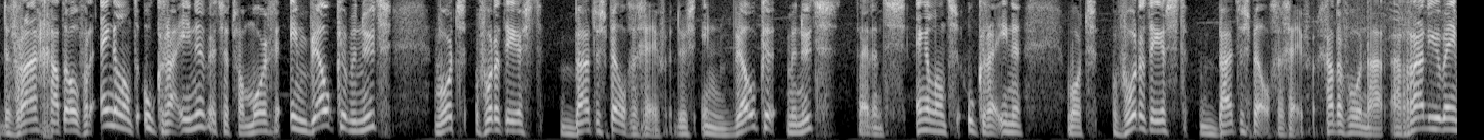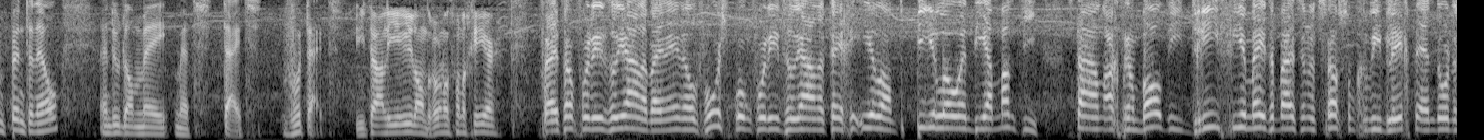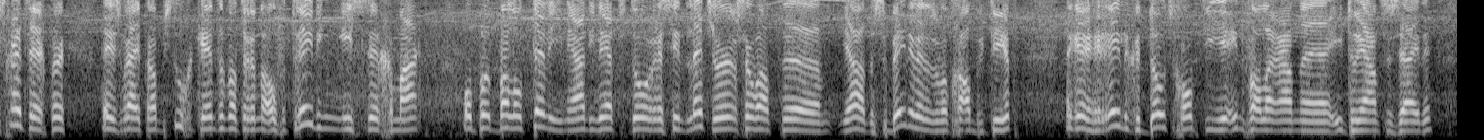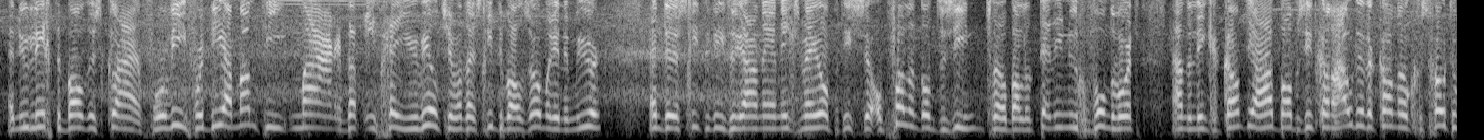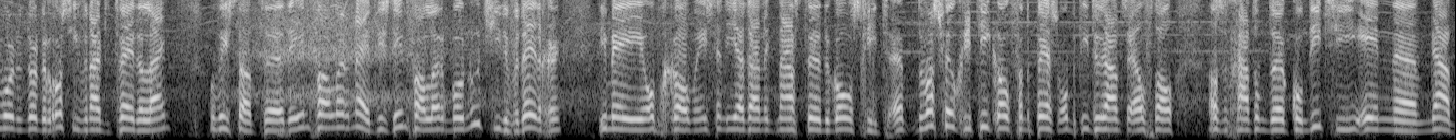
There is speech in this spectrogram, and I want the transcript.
De vraag gaat over Engeland-Oekraïne, wedstrijd van morgen. In welke minuut wordt voor het eerst buitenspel gegeven? Dus in welke minuut tijdens Engeland-Oekraïne wordt voor het eerst buitenspel gegeven? Ga daarvoor naar radio1.nl en doe dan mee met tijd voor tijd. Italië-Ierland, Ronald van der Geer. Vrij trap voor de Italianen bij een 1-0 voorsprong voor de Italianen tegen Ierland. Pirlo en Diamanti staan achter een bal die 3, 4 meter buiten het strafschopgebied ligt. En door de scheidsrechter deze vrije trap is toegekend omdat er een overtreding is uh, gemaakt op uh, Balotelli. Ja, die werd door uh, Sint Ledger zowat, ja, de benen werden zowat geamputeerd. Hij kreeg een redelijke doodschop, die invaller aan uh, Italiaanse zijde. En nu ligt de bal dus klaar. Voor wie? Voor Diamanti. Maar dat is geen juweeltje, want hij schiet de bal zomaar in de muur. En dus schieten de Italianen er niks mee op. Het is uh, opvallend om te zien, terwijl Balotelli nu gevonden wordt aan de linkerkant. Ja, het balbezit kan houden. Er kan ook geschoten worden door de Rossi vanuit de tweede lijn. Of is dat de invaller? Nee, het is de invaller Bonucci, de verdediger, die mee opgekomen is. En die uiteindelijk naast de goal schiet. er was veel kritiek ook van de pers op het Italiaanse elftal. Als het gaat om de conditie in ja,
